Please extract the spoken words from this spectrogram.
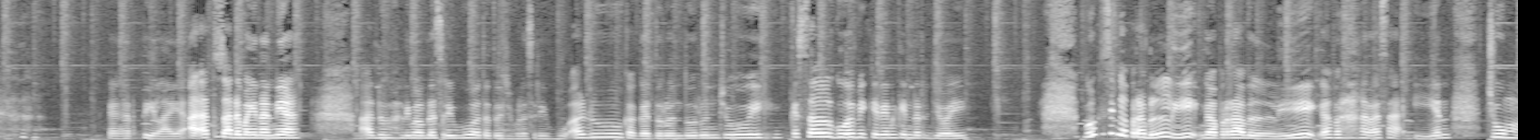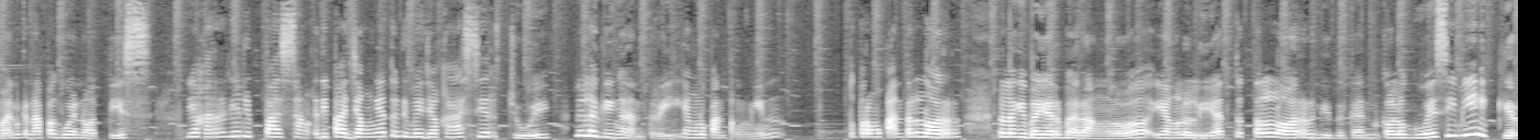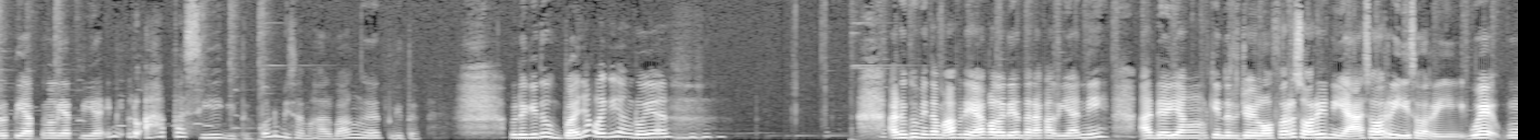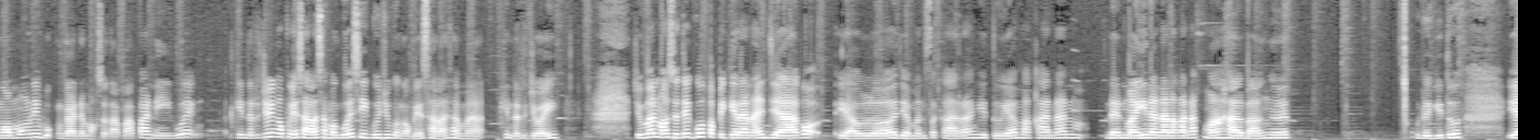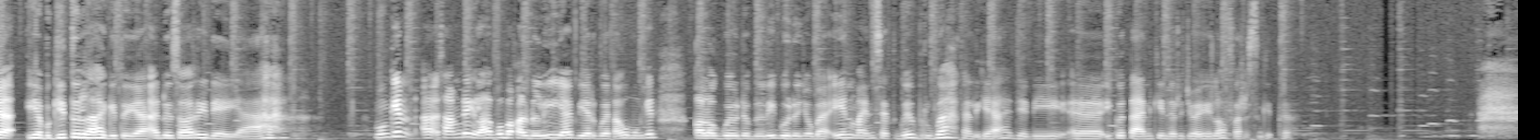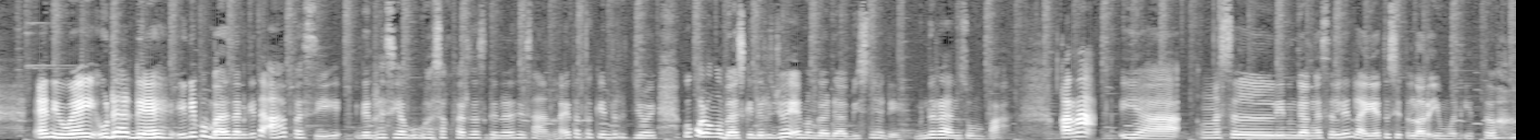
Gak ngerti lah ya. Terus ada mainannya. Aduh 15 ribu atau 17 ribu. Aduh kagak turun-turun cuy. Kesel gue mikirin Kinder Joy. Gue sih nggak pernah beli nggak pernah beli nggak pernah ngerasain. Cuman kenapa gue notice? Ya karena dia dipasang dipajangnya tuh di meja kasir cuy. Lu lagi ngantri yang lu pantengin tuh permukaan telur. Lo lagi bayar barang lo yang lo lihat tuh telur gitu kan. Kalau gue sih mikir tiap ngelihat dia ini lo apa sih? gitu. Kok lo bisa mahal banget gitu. Udah gitu banyak lagi yang doyan. Ada gue minta maaf deh ya kalau di antara kalian nih ada yang Kinder Joy lover, sorry nih ya, sorry sorry. Gue ngomong nih nggak ada maksud apa apa nih. Gue Kinder Joy nggak punya salah sama gue sih, gue juga nggak punya salah sama Kinder Joy cuman maksudnya gue kepikiran aja kok ya Allah zaman sekarang gitu ya makanan dan mainan anak-anak mahal banget. Udah gitu ya ya begitulah gitu ya. Aduh sorry deh ya. Mungkin uh, someday lah gue bakal beli ya biar gue tahu mungkin kalau gue udah beli gue udah nyobain mindset gue berubah kali ya. Jadi uh, ikutan Kinder Joy lovers gitu Anyway, udah deh. Ini pembahasan kita apa sih? Generasi Abu Gosok versus generasi Sunlight atau Kinder Joy? Gue kalau ngebahas Kinder Joy emang gak ada habisnya deh. Beneran sumpah. Karena ya ngeselin gak ngeselin lah ya itu si telur imut itu.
